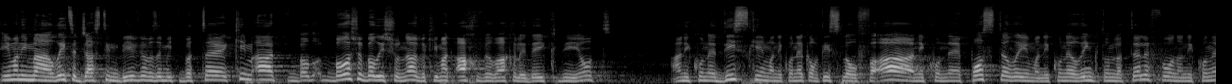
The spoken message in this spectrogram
אם אני מעריץ את ג'סטין ביבר, זה מתבטא כמעט, בראש ובראשונה וכמעט אך ורק על ידי קניות. אני קונה דיסקים, אני קונה כרטיס להופעה, אני קונה פוסטרים, אני קונה רינגטון לטלפון, אני קונה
